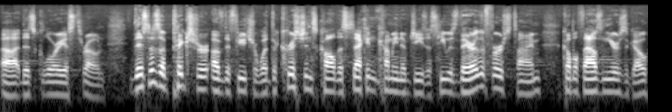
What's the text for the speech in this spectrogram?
uh, this glorious throne. This is a picture of the future, what the Christians call the second coming of Jesus. He was there the first time, a couple thousand years ago.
